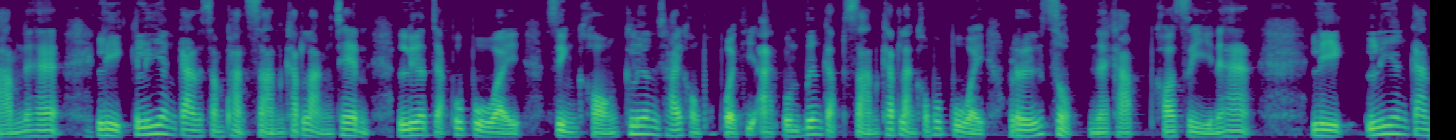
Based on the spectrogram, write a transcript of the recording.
ามนะฮะหลีกเลี่ยงการสัมผัสสารคัดหลั่งเช่น เลือดจากผู้ป่วยสิ่งของเครื่องใช้ของผู้ป่วยที่อาจปนเปื้อนกับสารคัดหลั่งของผู้ป่วย หรือศพนะครับ ข้อ 4 นะฮะหลีกเลี่ยงการ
